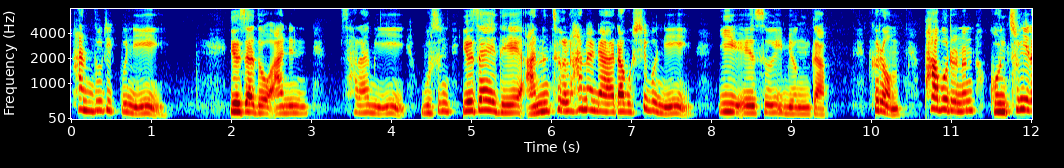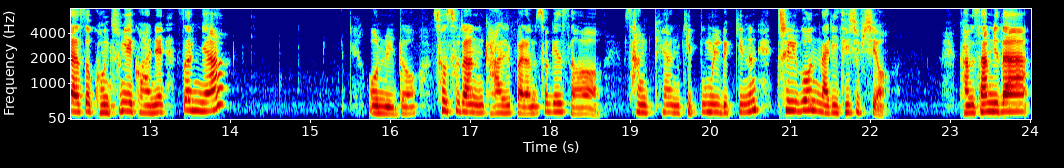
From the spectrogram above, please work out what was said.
한 누리꾼이 여자도 아닌 사람이 무슨 여자에 대해 아는 척을 하느냐라고 씹으니 이 예수의 명답 그럼 파브르는 곤충이라서 곤충에 관해 썼냐? 오늘도 소술한 가을바람 속에서 상쾌한 기쁨을 느끼는 즐거운 날이 되십시오. 감사합니다.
